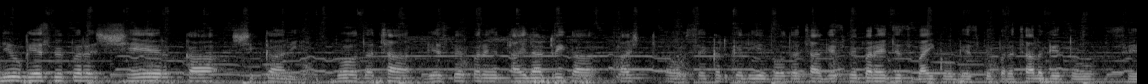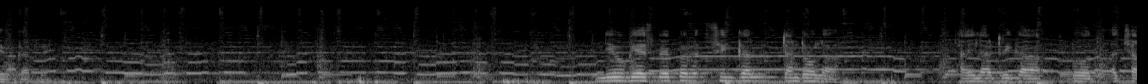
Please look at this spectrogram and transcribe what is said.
न्यू गैस पेपर शेर का शिकारी। बहुत अच्छा गैस पेपर है। थाई लॉटरी का फ़र्स्ट और सेकंड के लिए बहुत अच्छा गैस पेपर है। जिस भाई को गैस पेपर अच्छा लगे तो सेव कर लें न्यू गैस पेपर सिंगल टंडोला। थाई लॉटरी का बहुत अच्छा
